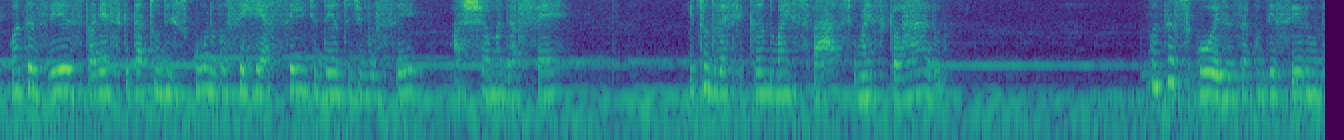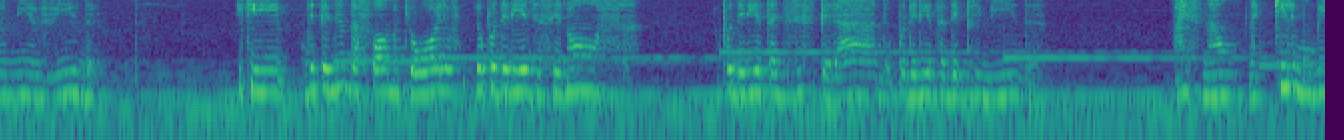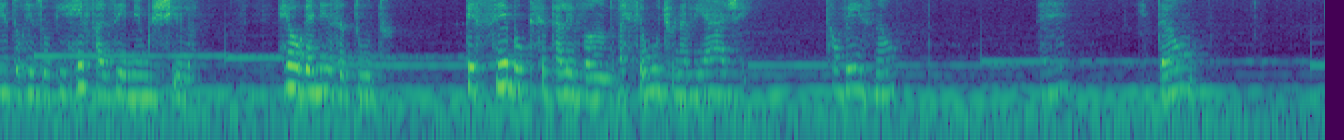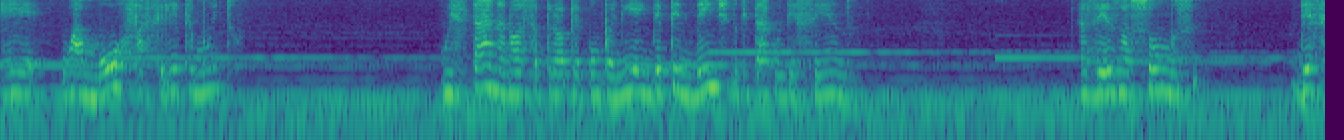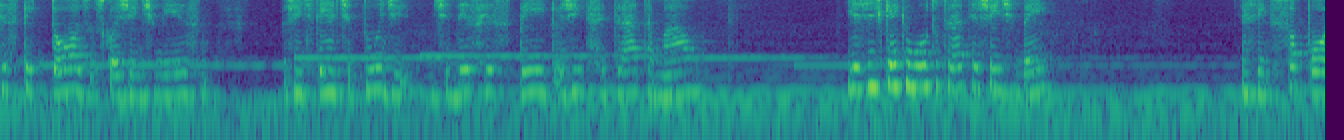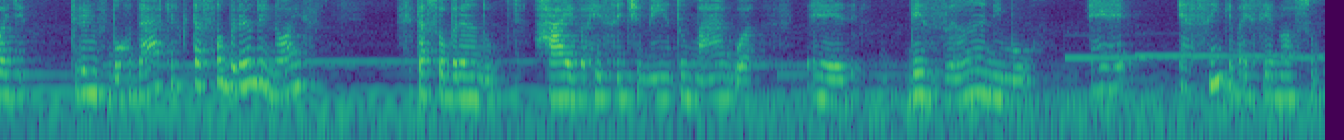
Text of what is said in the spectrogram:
Quantas vezes parece que está tudo escuro e você reacende dentro de você a chama da fé e tudo vai ficando mais fácil, mais claro. Quantas coisas aconteceram na minha vida e que, dependendo da forma que eu olho, eu poderia dizer: nossa, poderia estar desesperada, eu poderia estar deprimida. Mas não, naquele momento eu resolvi refazer minha mochila Reorganiza tudo. Perceba o que você está levando. Vai ser útil na viagem? Talvez não. Né? Então, é, o amor facilita muito. O estar na nossa própria companhia, independente do que está acontecendo. Às vezes nós somos desrespeitosos com a gente mesmo a gente tem atitude de desrespeito, a gente se trata mal e a gente quer que o outro trate a gente bem. A gente só pode transbordar aquilo que está sobrando em nós. Se está sobrando raiva, ressentimento, mágoa, é, desânimo, é, é assim que vai ser nosso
